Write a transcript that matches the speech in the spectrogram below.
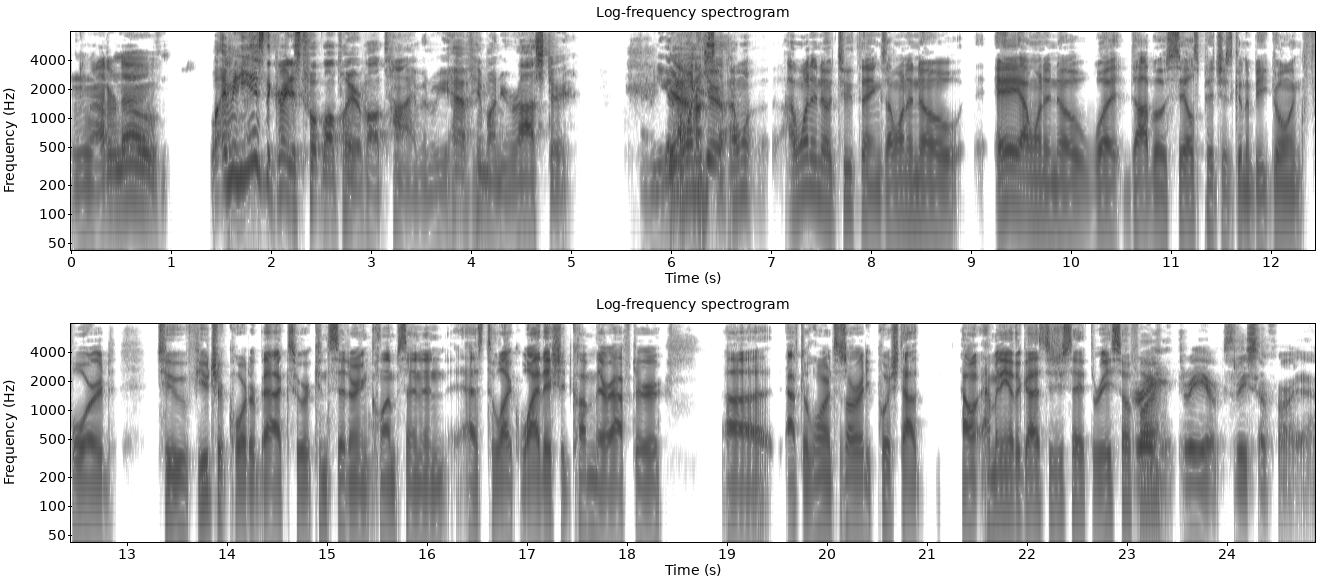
mm, I don't know. Well, I mean, he is the greatest football player of all time, and when you have him on your roster, I mean, you got Yeah, I want to hear. I want. I want to know two things. I want to know a. I want to know what Dabo's sales pitch is going to be going forward to future quarterbacks who are considering Clemson, and as to like why they should come there after uh after Lawrence has already pushed out. How how many other guys did you say? Three so far. Three, three, or three so far. Yeah.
